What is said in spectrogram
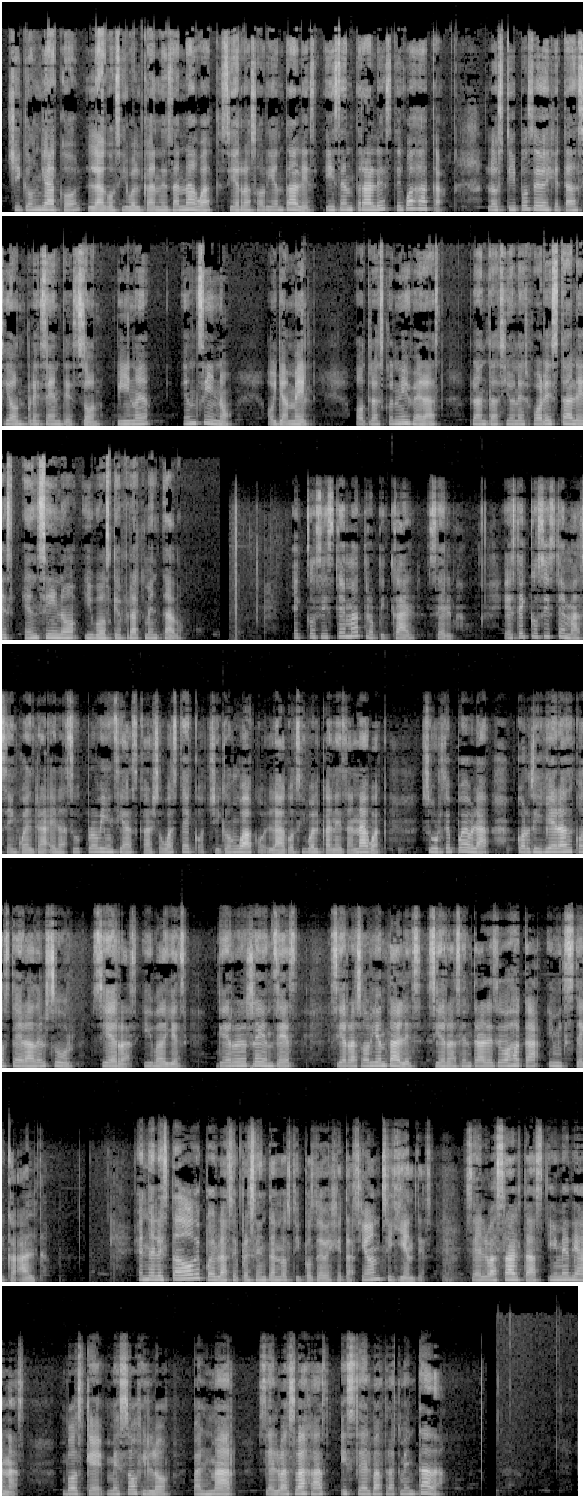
Chiconyaco, lagos y volcanes de Anáhuac, sierras orientales y centrales de Oaxaca. Los tipos de vegetación presentes son pino, encino, oyamel, otras coníferas, plantaciones forestales, encino y bosque fragmentado. Ecosistema tropical, selva. Este ecosistema se encuentra en las subprovincias Carso-Huasteco, Chiconhuaco, lagos y volcanes de Anáhuac, sur de Puebla, cordillera costera del sur, sierras y valles guerrerenses, sierras orientales, sierras centrales de Oaxaca y Mixteca Alta. En el estado de Puebla se presentan los tipos de vegetación siguientes: selvas altas y medianas, bosque mesófilo, palmar, selvas bajas y selva fragmentada.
